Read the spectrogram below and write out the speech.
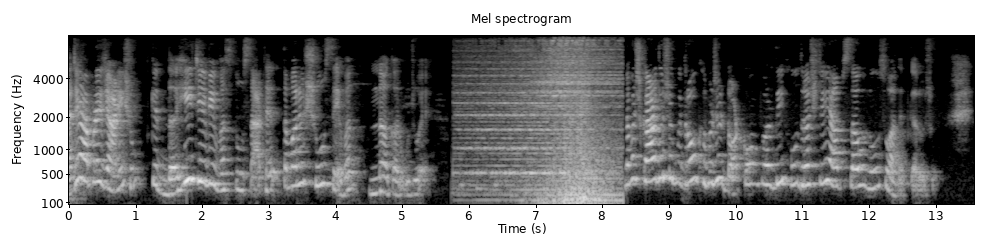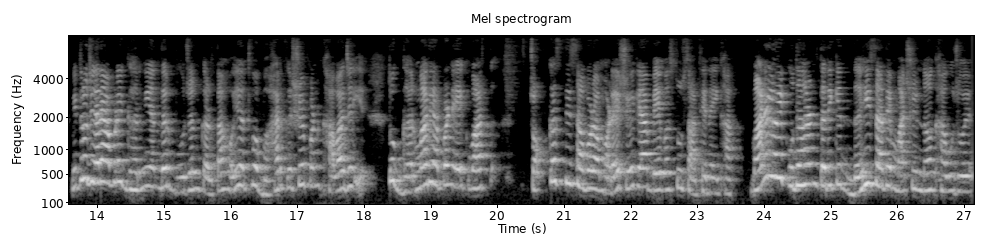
આજે આપણે જાણીશું કે દહીં જેવી વસ્તુ સાથે તમારે શું સેવન ન કરવું જોઈએ. નમસ્કાર દર્શક મિત્રો, ખબર છે. ડોટ કોમ પરથી હું દ્રષ્ટિ આપ સૌનું સ્વાગત કરું છું. મિત્રો, જ્યારે આપણે ઘરની અંદર ભોજન કરતા હોઈએ અથવા બહાર કશે પણ ખાવા જઈએ, તો ઘરમાંથી આપણને એક વાત ચોક્કસથી સાંભળવા મળે છે કે આ બે વસ્તુ સાથે નહીં ખા. માની લો એક ઉદાહરણ તરીકે દહીં સાથે માછલી ન ખાવું જોઈએ.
